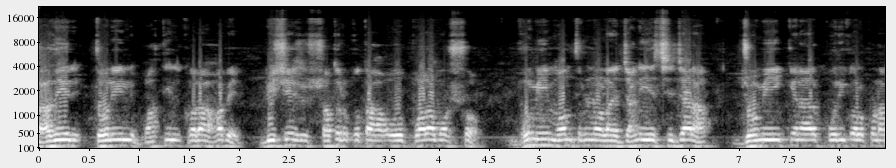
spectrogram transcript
তাদের দলিল বাতিল করা হবে। বিশেষ সতর্কতা ও পরামর্শ ভূমি মন্ত্রণালয় জানিয়েছে যারা জমি কেনার পরিকল্পনা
